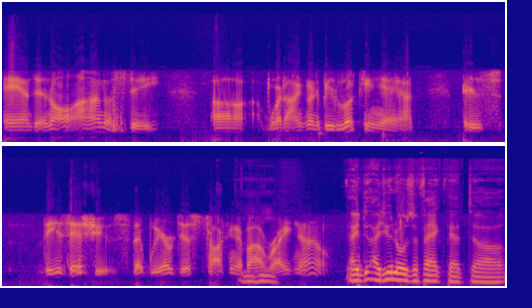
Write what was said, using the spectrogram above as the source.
and in all honesty, uh, what I'm going to be looking at is these issues that we are just talking about right now. I do, I do know as a fact that uh,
